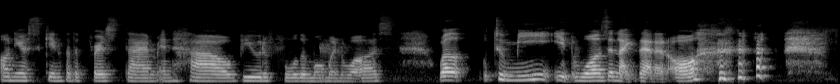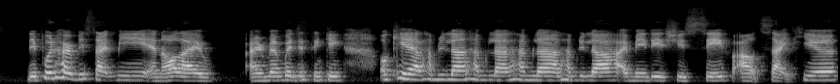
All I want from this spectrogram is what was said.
on your skin for the first time and how beautiful the moment was. Well to me it wasn't like that at all. They put her beside me and all I I remember just thinking, okay, Alhamdulillah, Alhamdulillah, Alhamdulillah, Alhamdulillah, I made it. She's safe outside here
